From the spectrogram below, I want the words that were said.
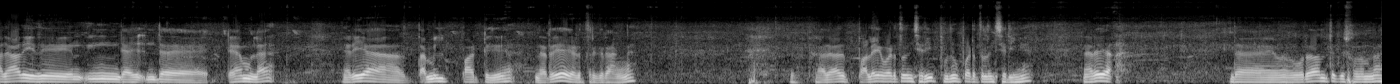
அதாவது இது இந்த இந்த டேமில் நிறையா தமிழ் பாட்டுக்கு நிறைய எடுத்துருக்குறாங்க. அதாவது பழைய படத்துலையும் சரி புது படத்துலையும் சரிங்க. நிறையா இந்த உதாரணத்துக்கு சொன்னோம்னா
